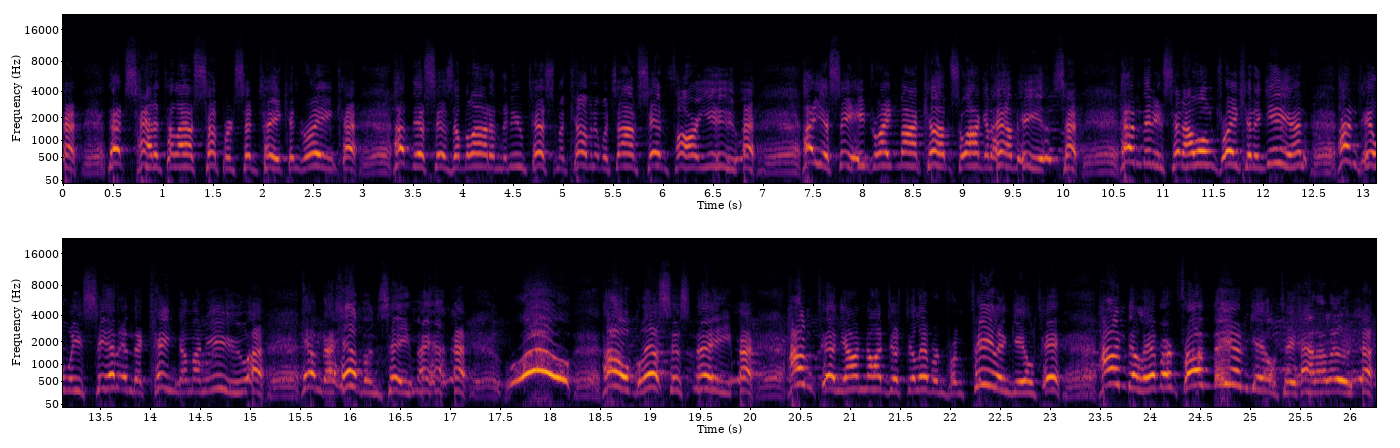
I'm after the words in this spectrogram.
that sat at the Last Supper, said, Take and drink. This is the blood of the New Testament covenant which I've said for you. You see, he drank my cup so I could have his. And then he said, I won't drink it again until we sit in the kingdom anew in the heavens. Amen. Woo! Oh, bless his name. I'm telling you, I'm not just delivered from feeling guilty, I'm delivered from being guilty. Hallelujah.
